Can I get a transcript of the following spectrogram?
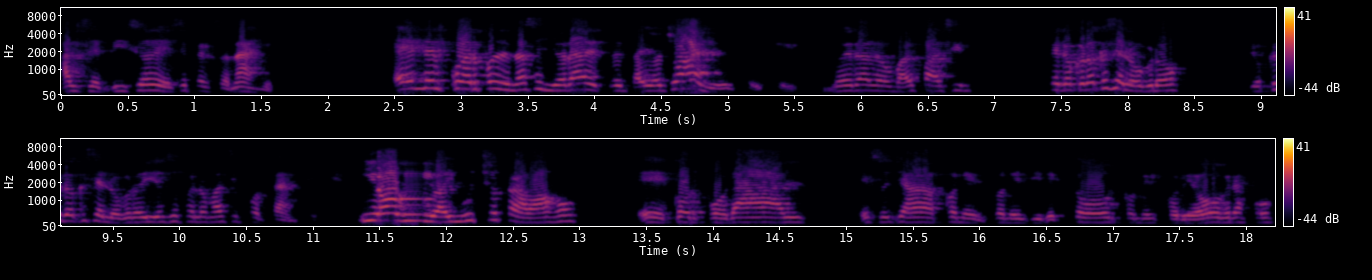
al servicio de ese personaje. En el cuerpo de una señora de 38 años, pues que no era lo más fácil, pero creo que se logró, yo creo que se logró y eso fue lo más importante. Y obvio, hay mucho trabajo eh, corporal, eso ya con el, con el director, con el coreógrafo,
